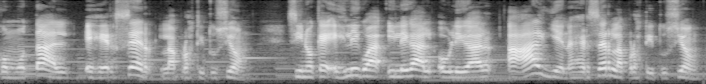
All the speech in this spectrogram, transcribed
como tal ejercer la prostitución, sino que es ilegal obligar a alguien a ejercer la prostitución.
